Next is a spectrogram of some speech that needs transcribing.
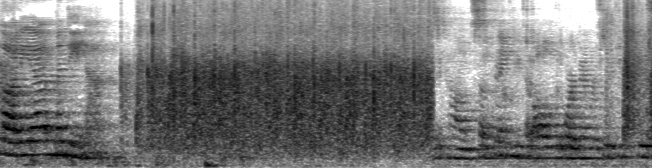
Claudia Medina. To come. So thank you to all of the board members. Would you please?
